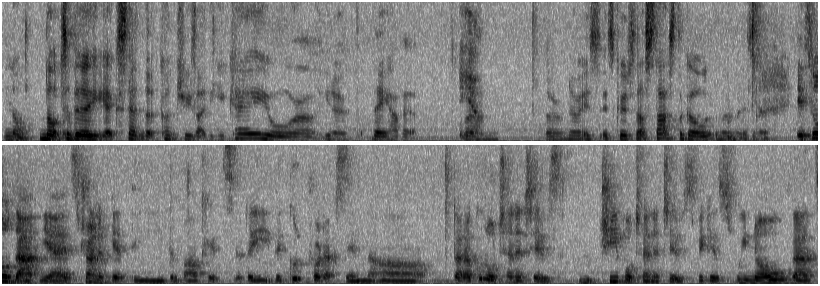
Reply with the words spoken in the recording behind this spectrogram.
No. not to the extent that countries like the UK or uh, you know they have it. Yeah. Um, so no, it is it's good. That's that's the goal at the moment, isn't it? It's all that, yeah. It's trying to get the the markets, the the good products in that are that are good alternatives, cheap alternatives, because we know that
